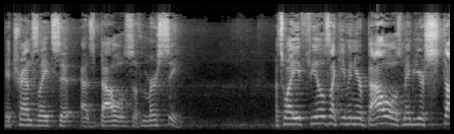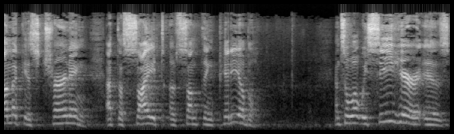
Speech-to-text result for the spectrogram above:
it translates it as bowels of mercy. That's why it feels like even your bowels, maybe your stomach is churning at the sight of something pitiable. And so what we see here is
